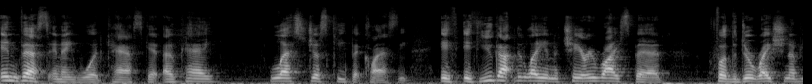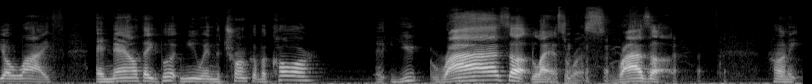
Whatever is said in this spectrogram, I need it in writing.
Invest in a wood casket, okay? Let's just keep it classy. If if you got to lay in a cherry rice bed for the duration of your life, and now they putting you in the trunk of a car, eh, you rise up, Lazarus, rise up, honey.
